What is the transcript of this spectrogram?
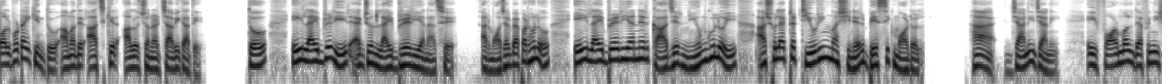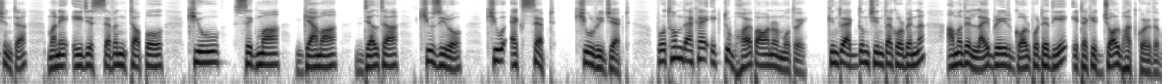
গল্পটাই কিন্তু আমাদের আজকের আলোচনার চাবিকাতে তো, এই লাইব্রেরির একজন লাইব্রেরিয়ান আছে আর মজার ব্যাপার হলো, এই লাইব্রেরিয়ানের কাজের নিয়মগুলোই আসলে একটা টিউরিং মেশিনের বেসিক মডেল হ্যাঁ জানি জানি। এই ফর্মাল ডেফিনিশনটা মানে এই যে seven tuple Q sigma gamma delta Q zero Q accept Q reject প্রথম দেখায় একটু ভয় পাওয়ানোর মতোই। কিন্তু একদম চিন্তা করবেন না, আমাদের লাইব্রেরির গল্পটা দিয়ে এটাকে জল ভাত করে দেব।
